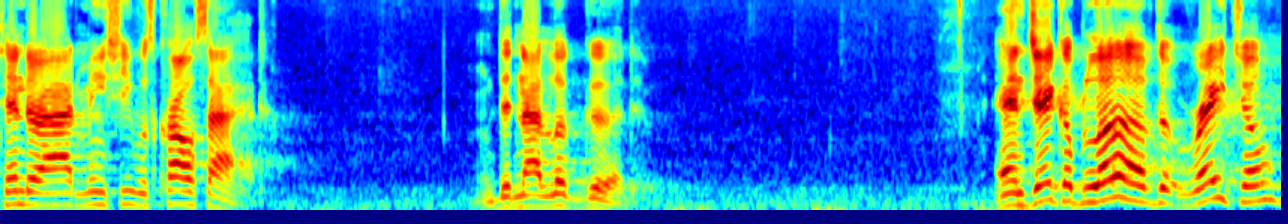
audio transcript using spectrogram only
Tender eyed means she was cross eyed, did not look good. And Jacob loved Rachel.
